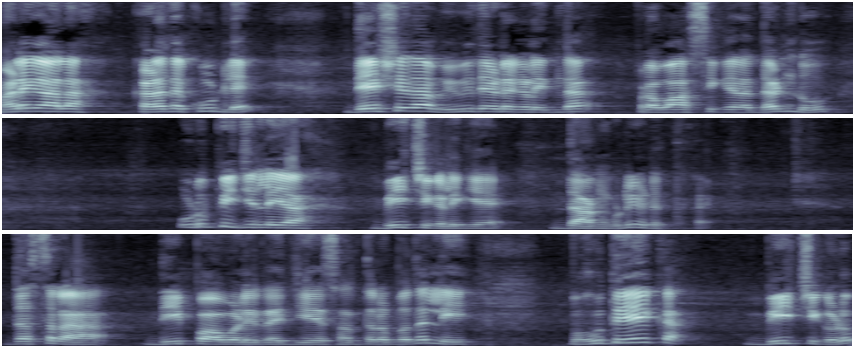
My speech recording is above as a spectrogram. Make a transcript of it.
ಮಳೆಗಾಲ ಕಳೆದ ಕೂಡಲೇ ದೇಶದ ವಿವಿಧೆಡೆಗಳಿಂದ ಪ್ರವಾಸಿಗರ ದಂಡು ಉಡುಪಿ ಜಿಲ್ಲೆಯ ಬೀಚ್ಗಳಿಗೆ ದಾಂಗುಡಿ ಇಡುತ್ತದೆ. ದಸರಾ, ದೀಪಾವಳಿ ರಜೆಯ ಸಂದರ್ಭದಲ್ಲಿ ಬಹುತೇಕ ಬೀಚ್ಗಳು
